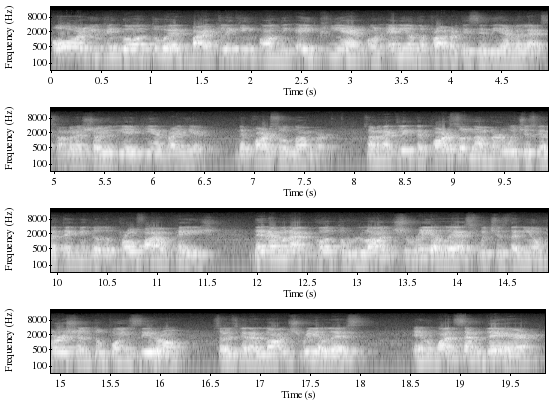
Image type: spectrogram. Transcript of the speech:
or you can go to it by clicking on the APN on any of the properties in the MLS. So I'm going to show you the APN right here, the parcel number. So I'm going to click the parcel number, which is going to take me to the profile page. Then I'm going to go to Launch Realist, which is the new version 2.0. So it's going to launch Realist. And once I'm there,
